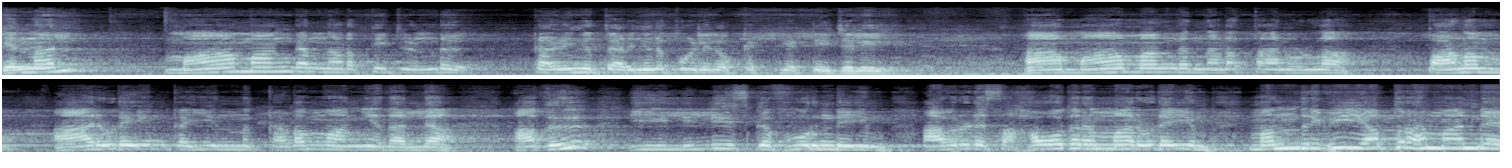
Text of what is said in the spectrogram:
എന്നാൽ മാമാങ്കം നടത്തിയിട്ടുണ്ട് കഴിഞ്ഞ തെരഞ്ഞെടുപ്പുകളിലൊക്കെ കെട്ടി ജലീൽ. ആ മാമാങ്കം നടത്താനുള്ള പണം ആരുടെയും കയ്യിൽ നിന്ന് കടം വാങ്ങിയതല്ല. അത് ഈ ലില്ലീസ് ഗഫൂറിന്റെയും അവരുടെ സഹോദരന്മാരുടെയും മന്ത്രി വി അബ്ദുറഹ്മാന്റെ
